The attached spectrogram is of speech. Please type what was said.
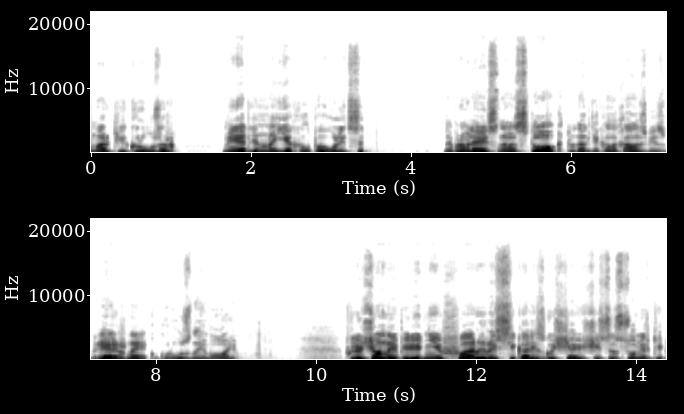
марки «Крузер» медленно ехал по улице, направляясь на восток, туда, где колыхалось безбрежное кукурузное море. Включенные передние фары рассекали сгущающиеся сумерки,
